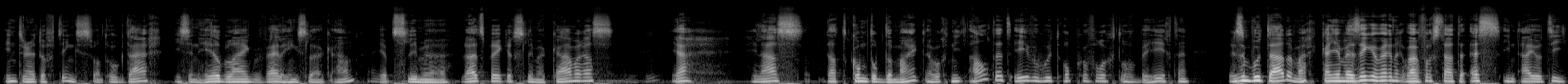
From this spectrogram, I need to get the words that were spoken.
Internet of Things. Want ook daar is een heel belangrijk beveiligingsluik aan. Je hebt slimme luidsprekers, slimme camera's. Ja, helaas, dat komt op de markt en wordt niet altijd even goed opgevolgd of beheerd. Hè. Er is een boetade, maar kan je mij zeggen, Werner, waarvoor staat de S in IoT?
